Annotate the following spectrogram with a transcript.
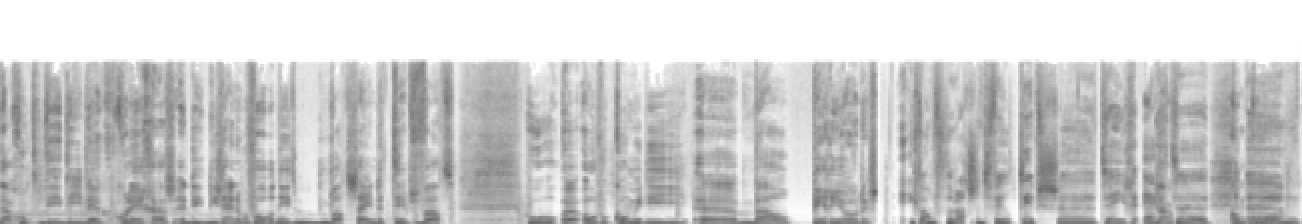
Nou goed, die, die leuke collega's, eh, die, die zijn er bijvoorbeeld niet. Wat zijn de tips? Wat, hoe uh, overkom je die uh, baal periodes. Ik kwam verrassend veel tips uh, tegen. Echt. Nou, kom, kom uh,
